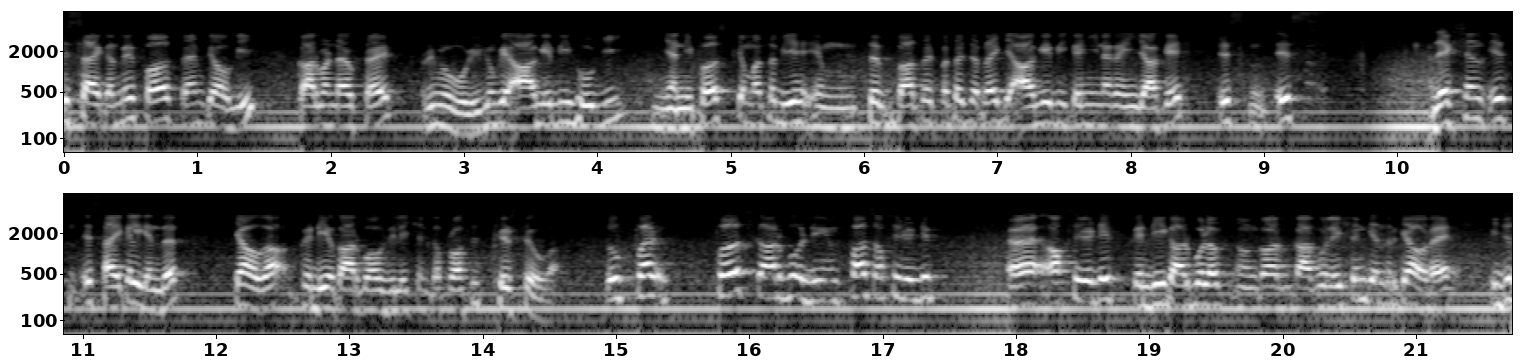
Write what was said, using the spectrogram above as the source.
इस साइकिल में फ़र्स्ट टाइम क्या होगी? कार्बन डाइऑक्साइड रिमूव होगी, क्योंकि आगे भी होगी, यानी फ़र्स्ट का मतलब ये से बात पता चल रहा है कि आगे भी कहीं ना कहीं जाके इस इस रिएक्शन इस इस साइकिल के अंदर क्या होगा? डी कार्बोक्सिलेशन का प्रोसेस फिर से होगा। तो first carbo first oxidative oxidative decarboxylation के अंदर क्या हो रहा है कि जो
